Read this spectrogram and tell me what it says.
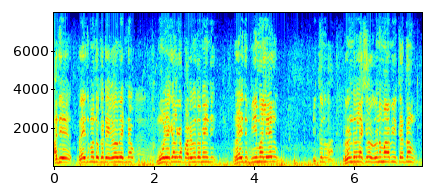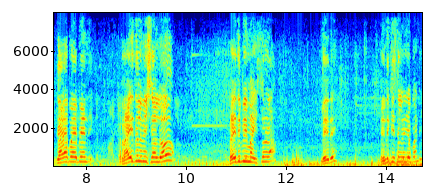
అది రైతు బంధు ఒకటి ఎగవ పెట్టినావు. మూడు ఎకరాలుగా పరిమితమైంది. రైతు బీమా లేదు. ఇస్తున్నావా? రెండు లక్షల రుణమాఫీ కథం గాయపైపోయింది. రైతుల విషయంలో రైతు బీమా ఇస్తున్నాడా? లేదే. ఎందుకు ఇస్తలేదు చెప్పండి?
